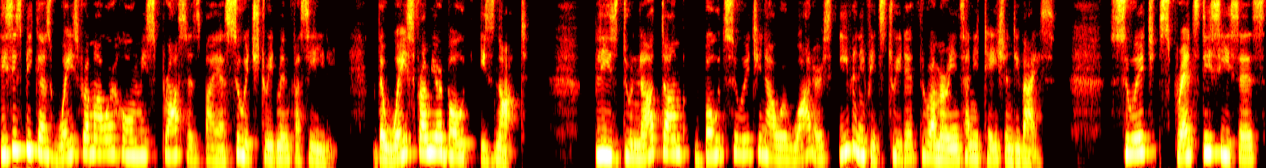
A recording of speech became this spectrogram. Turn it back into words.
This is because waste from our home is processed by a sewage treatment facility. The waste from your boat is not. Please do not dump boat sewage in our waters, even if it's treated through a marine sanitation device. Sewage spreads diseases,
